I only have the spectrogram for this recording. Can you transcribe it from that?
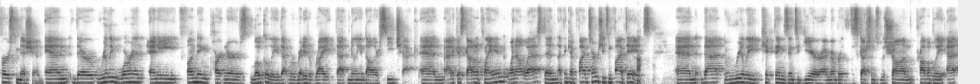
first mission. And there really weren't any funding partners locally that were ready to write that million dollar seed check. And Atticus got on a plane, went out west, and I think had five term sheets in five days. Huh. And that really kicked things into gear. I remember the discussions with Sean probably at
